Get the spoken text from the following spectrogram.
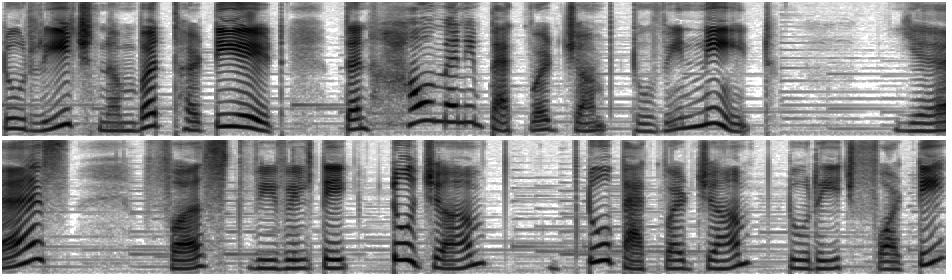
to reach number 38, then how many backward jump do we need? Yes, first we will take two jump, two backward jump to reach 40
